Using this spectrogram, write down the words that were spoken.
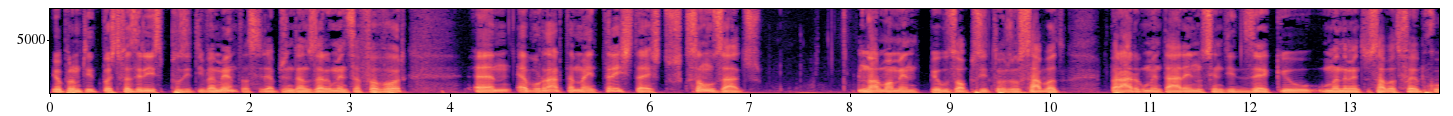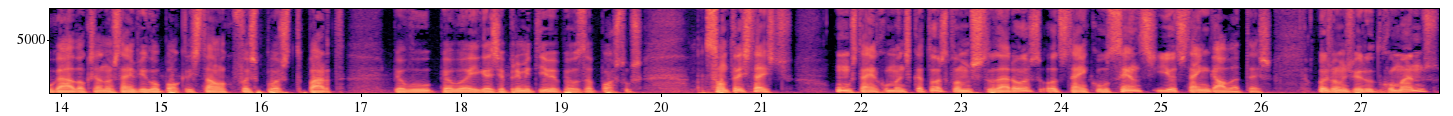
eu prometi depois de fazer isso positivamente, ou seja, apresentando os argumentos a favor, um, abordar também três textos que são usados normalmente pelos opositores do sábado para argumentarem no sentido de dizer que o, o mandamento do sábado foi abrogado ou que já não está em vigor para o cristão ou que foi exposto de parte pelo, pela Igreja Primitiva e pelos apóstolos. São três textos. Um está em Romanos 14, que vamos estudar hoje, outro está em Colossenses e outro está em Gálatas. Hoje vamos ver o de Romanos,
